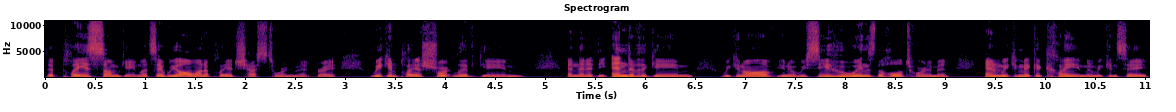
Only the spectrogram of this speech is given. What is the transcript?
that plays some game. Let's say we all want to play a chess tournament, right? We can play a short-lived game, and then at the end of the game, we can all, you know, we see who wins the whole tournament, and we can make a claim, and we can say,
